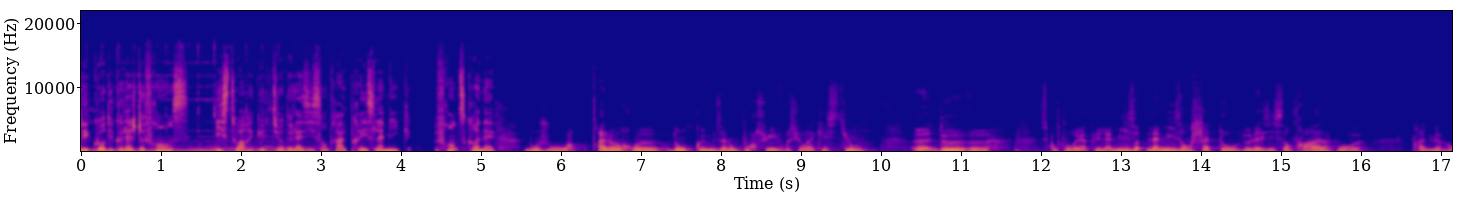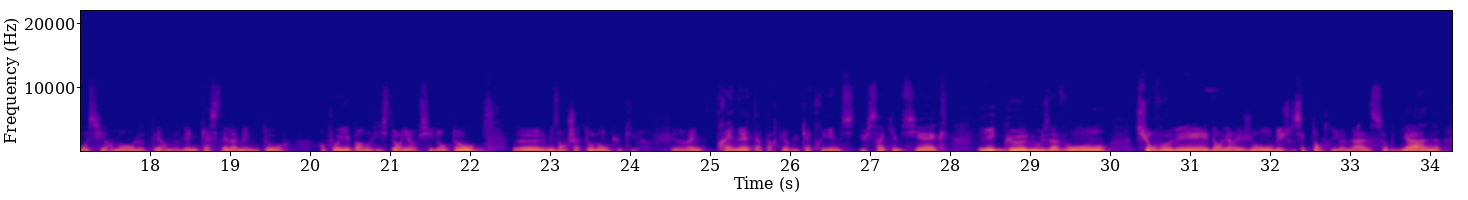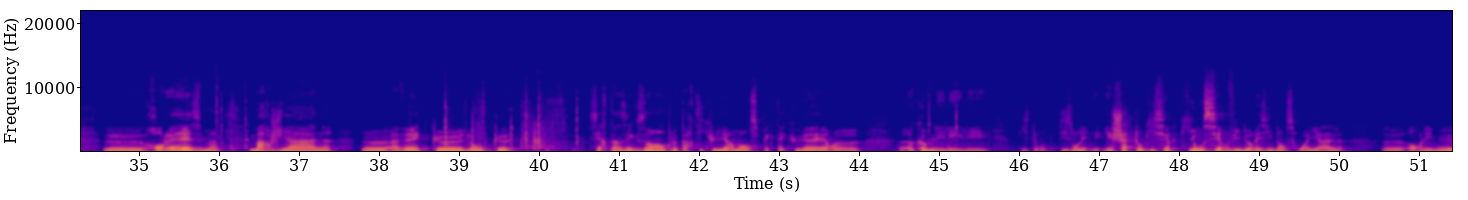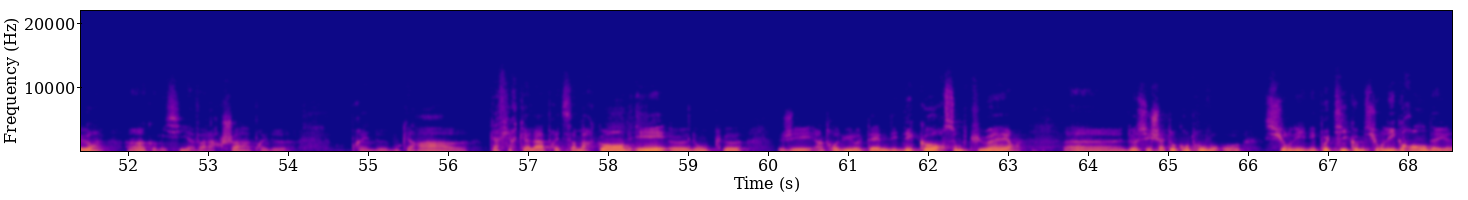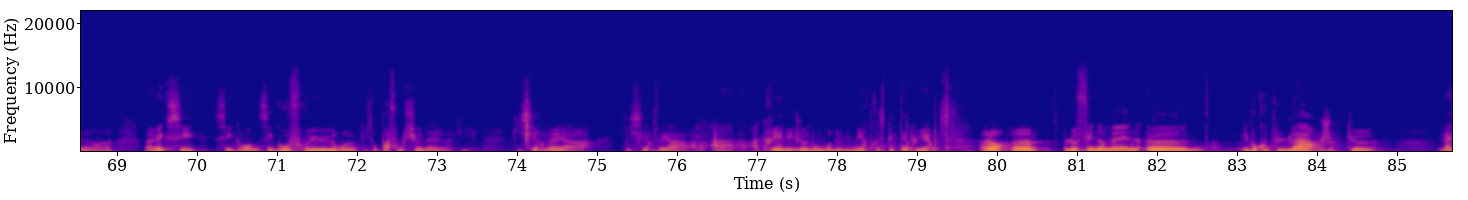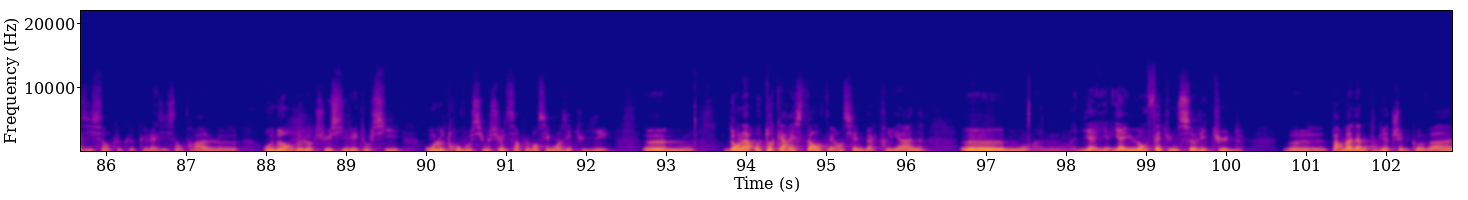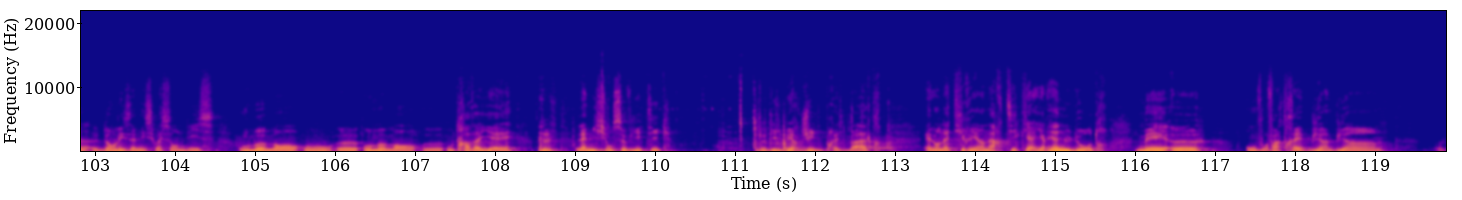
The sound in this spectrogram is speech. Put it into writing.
Les cours du Collège de France, Histoire et culture de l'Asie centrale pré-islamique, Franz Grenet. Bonjour. Alors, euh, donc, nous allons poursuivre sur la question euh, de euh, ce qu'on pourrait appeler la mise, la mise en château de l'Asie centrale, pour traduire grossièrement le terme d'encastellamento employé par nos historiens occidentaux. la mise en château, donc, qui est phénomène très net à partir du, 4e, du 5e siècle, et que nous avons survolé dans les régions des septentrionales, Sogdiane, euh, Margiane, euh, avec euh, donc euh, certains exemples particulièrement spectaculaires, comme les, disons les, châteaux qui, qui, ont servi de résidence royale hors les murs, hein, comme ici à Valarcha, près de, près de Boukhara, Kafirkala, près de Samarcande, et donc j'ai introduit le thème des décors somptuaires euh, de ces châteaux qu'on trouve sur les, petits comme sur les grands d'ailleurs, hein, avec ces, grandes, ces gaufrures euh, qui ne sont pas fonctionnelles, hein, qui, servaient, à, qui à, créer des jeux d'ombre de lumière très spectaculaires. Alors, euh, le phénomène est beaucoup plus large que l'Asie centrale au nord de l'Oxus. Il est aussi, on le trouve aussi au sud, simplement c'est moins étudié. Euh, dans la Autocarestante, ancienne Bactriane, euh, il y, a eu en fait une seule étude euh, par Madame Pugachenkova dans les années 70, au moment où, au moment, où travaillait la mission soviétique de Dilbergin près de Bactre. Elle en a tiré un article, il n'y a, rien eu d'autre, mais on voit, enfin très bien, bien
